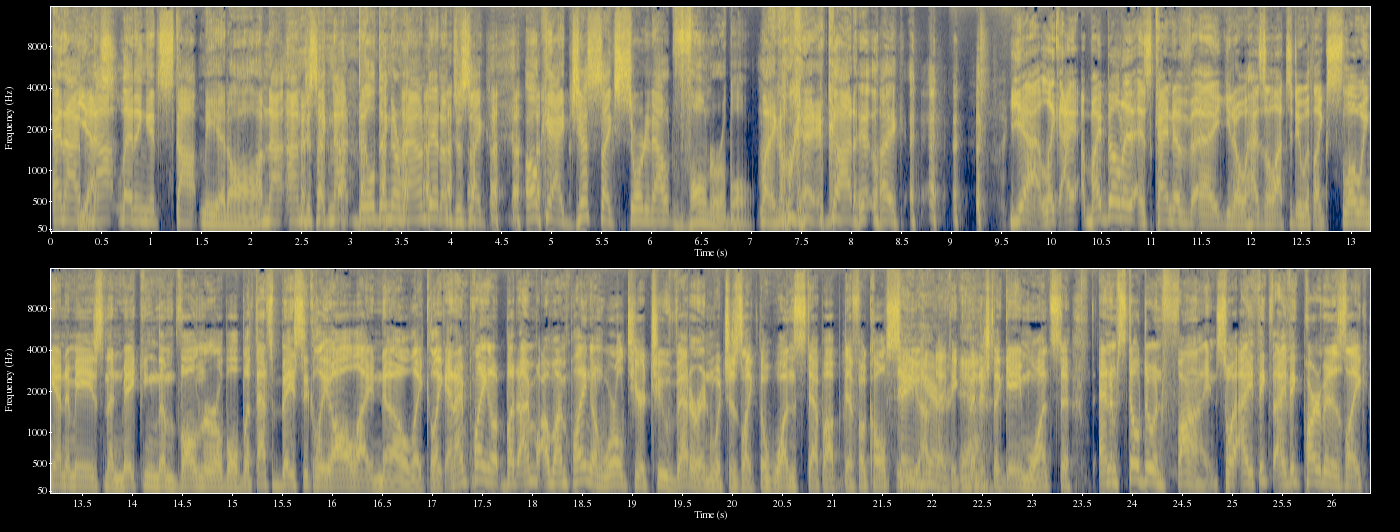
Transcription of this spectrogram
and I'm Yes. not letting it stop me at all. I'm not I'm just like not building around it. I'm just like okay, I just like sorted out vulnerable. Like okay, I got it. Like Yeah, like I my build is kind of uh, you know has a lot to do with like slowing enemies and then making them vulnerable, but that's basically all I know. Like like and I'm playing but I'm I'm playing on world tier 2 veteran, which is like the one step up difficulty. Same you have to I think yeah. finish the game once to and I'm still doing fine. So I think I think part of it is like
